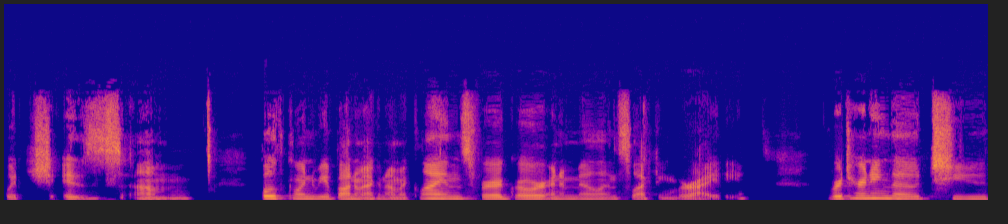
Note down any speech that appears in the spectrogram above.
which is um, both going to be bottom economic lines for a grower and a mill in selecting variety. Returning though to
